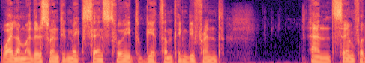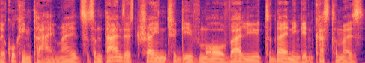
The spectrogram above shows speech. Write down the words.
while I'm at the restaurant, it makes sense for me to get something different. And same for the cooking time, right? So sometimes it's trying to give more value to dining in customers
